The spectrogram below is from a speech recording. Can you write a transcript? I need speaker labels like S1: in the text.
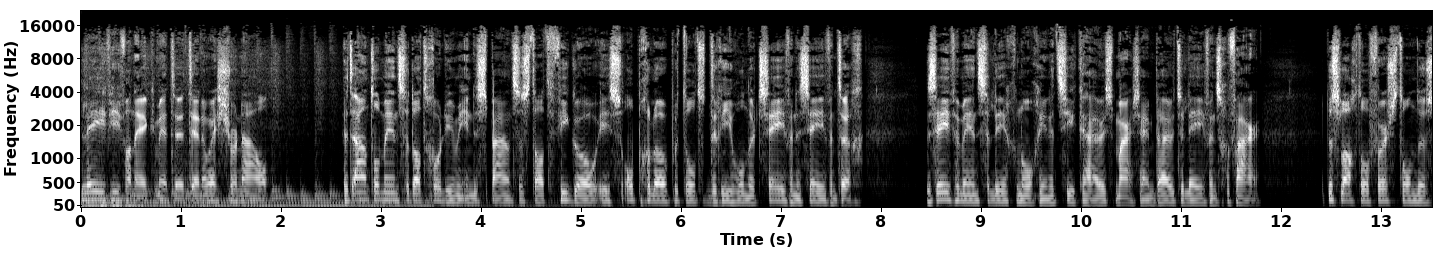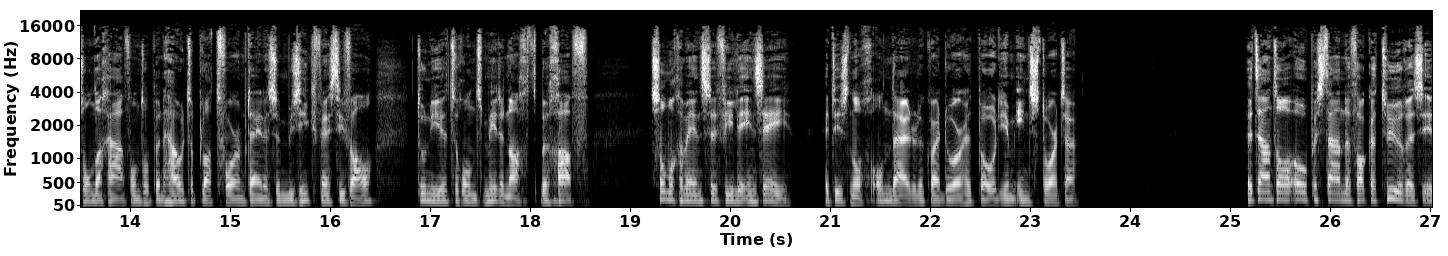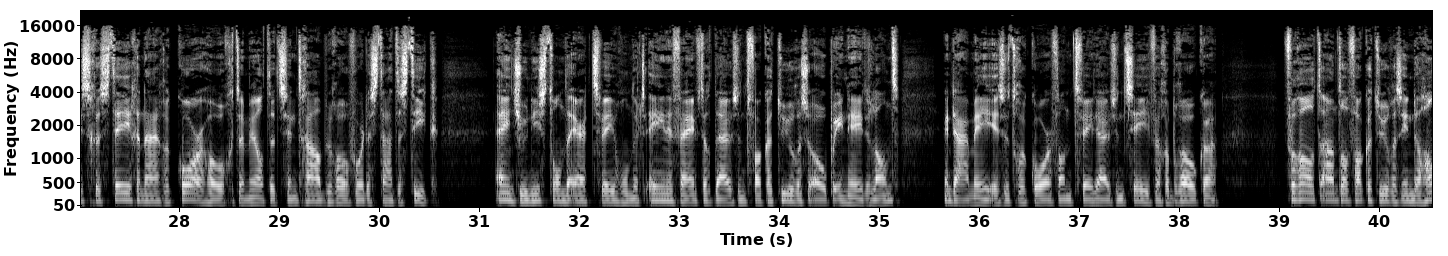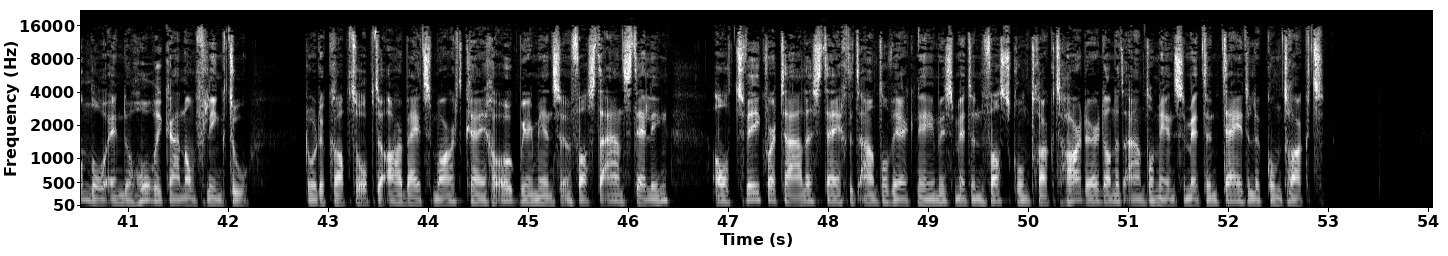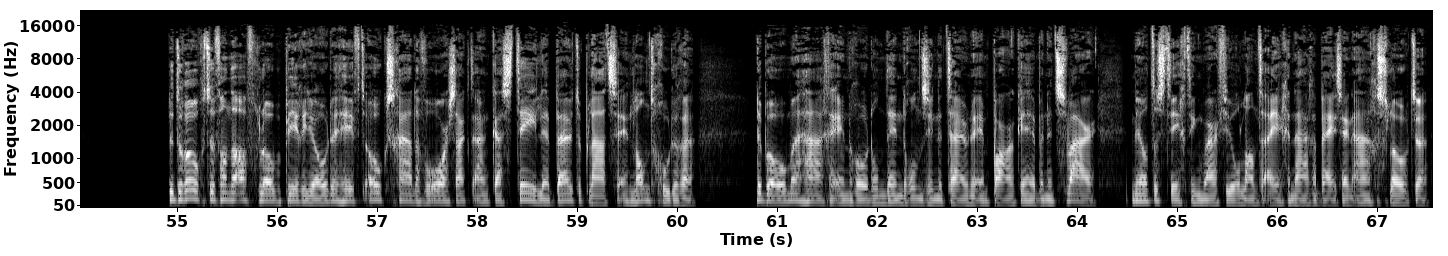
S1: Levi van Eck met het NOS-journaal. Het aantal mensen dat godium in de Spaanse stad Vigo is opgelopen tot 377. Zeven mensen liggen nog in het ziekenhuis, maar zijn buiten levensgevaar. De slachtoffers stonden zondagavond op een houten platform tijdens een muziekfestival... toen hij het rond middernacht begaf. Sommige mensen vielen in zee. Het is nog onduidelijk waardoor het podium instortte. Het aantal openstaande vacatures is gestegen naar recordhoogte... meldt het Centraal Bureau voor de Statistiek. Eind juni stonden er 251.000 vacatures open in Nederland... en daarmee is het record van 2007 gebroken. Vooral het aantal vacatures in de handel en de horeca nam flink toe. Door de krapte op de arbeidsmarkt krijgen ook meer mensen een vaste aanstelling. Al twee kwartalen stijgt het aantal werknemers met een vast contract harder... dan het aantal mensen met een tijdelijk contract. De droogte van de afgelopen periode heeft ook schade veroorzaakt aan kastelen, buitenplaatsen en landgoederen. De bomen, hagen en rhododendrons in de tuinen en parken hebben het zwaar, meldt de stichting waar veel landeigenaren bij zijn aangesloten.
